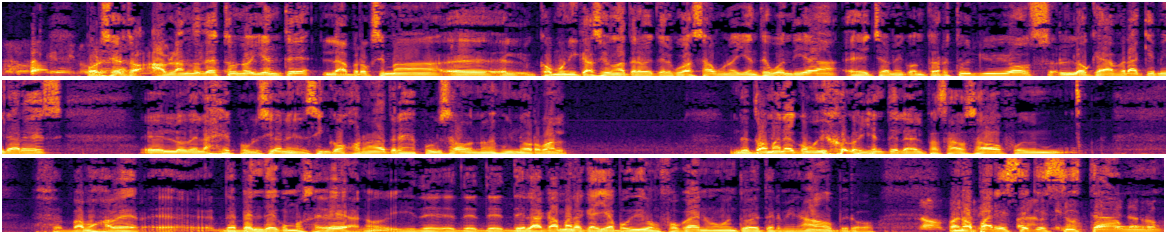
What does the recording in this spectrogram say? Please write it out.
Pero o sea, que que- si no- Por cierto, hablando de esto, un oyente, la próxima eh, el- comunicación a través del WhatsApp, un oyente, buen día, eh, Chano y con tertulios, lo que habrá que mirar es eh, lo de las expulsiones. En cinco jornadas, tres expulsados, no es muy normal. De todas maneras, como dijo el oyente, la del pasado sábado fue un... Vamos a ver, eh, depende de cómo se vea, ¿no? Y de, de- de- de la cámara que haya podido enfocar en un momento determinado, pero No, no, para mí- parece que no exista un, ¿eh?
